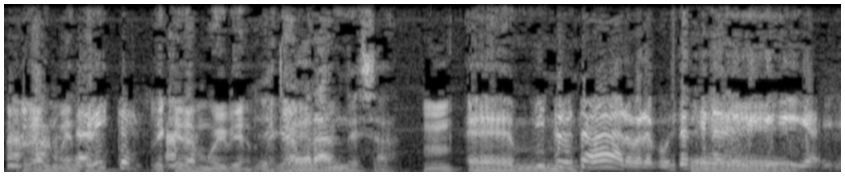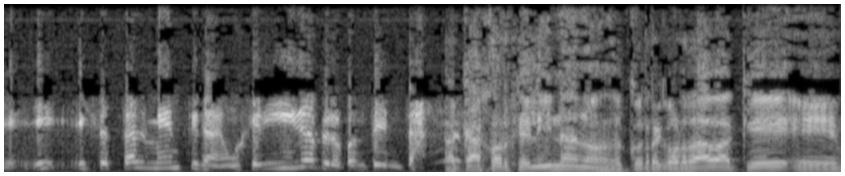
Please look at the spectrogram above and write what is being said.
Ajá, Realmente ¿la viste? le Ajá. queda muy bien. le Está grande bien. esa. Mm. Em, Sí, pero está bárbara, porque está llena de alegría. Es, es totalmente una mujer herida, pero contenta. Acá Jorgelina nos recordaba que eh,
